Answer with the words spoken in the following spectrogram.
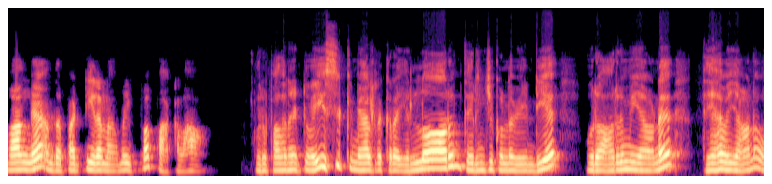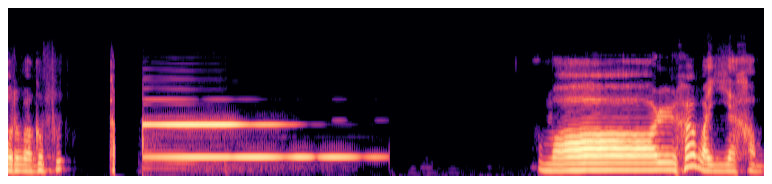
வாங்க அந்த பட்டியலை நாம் இப்போ பார்க்கலாம். ஒரு 18 வயசுக்கு மேல் இருக்கிற எல்லாரும் தெரிஞ்சு கொள்ள வேண்டிய ஒரு அருமையான, தேவையான ஒரு வகுப்பு. வாழ்க வையகம்!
